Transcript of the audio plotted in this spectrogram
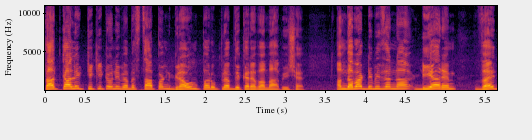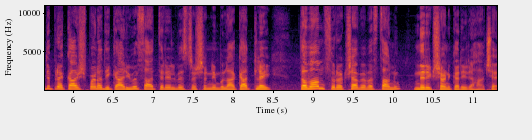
તાત્કાલિક ટિકિટોની વ્યવસ્થા પણ ગ્રાઉન્ડ પર ઉપલબ્ધ કરાવવામાં આવી છે. અમદાવાદ ડિવિઝનના ડીઆરએમ વૈદ પ્રકાશ પણ અધિકારીઓ સાથે રેલવે સ્ટેશનની મુલાકાત લઈ તમામ સુરક્ષા વ્યવસ્થાનું નિરીક્ષણ કરી રહ્યા છે.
